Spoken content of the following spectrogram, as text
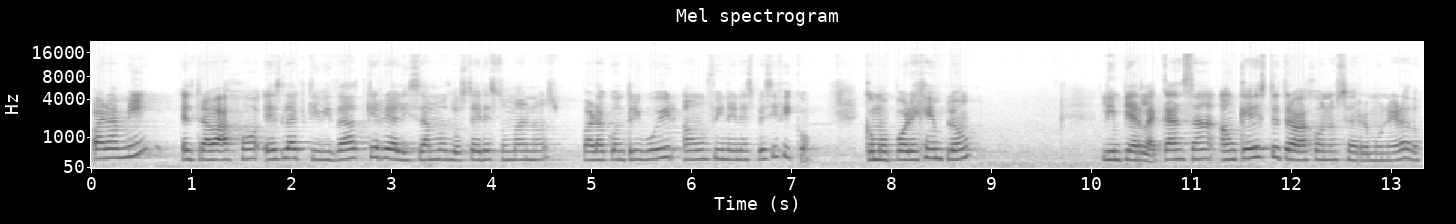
Para mí, el trabajo es la actividad que realizamos los seres humanos para contribuir a un fin en específico, como por ejemplo limpiar la casa, aunque este trabajo no sea remunerado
